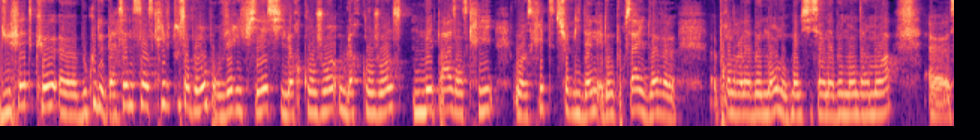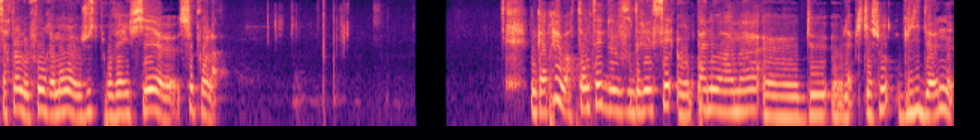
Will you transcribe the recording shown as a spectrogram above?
du fait que euh, beaucoup de personnes s'inscrivent tout simplement pour vérifier si leur conjoint ou leur conjointe n'est pas inscrit ou inscrite sur Gliden et donc pour ça ils doivent euh, prendre un abonnement donc même si c'est un abonnement d'un mois euh, certains le font vraiment juste pour vérifier ce point-là. Donc après avoir tenté de vous dresser un panorama euh, de euh, l'application Glidden,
